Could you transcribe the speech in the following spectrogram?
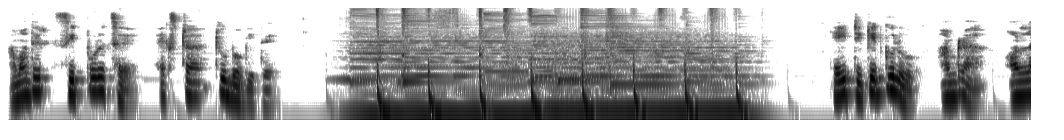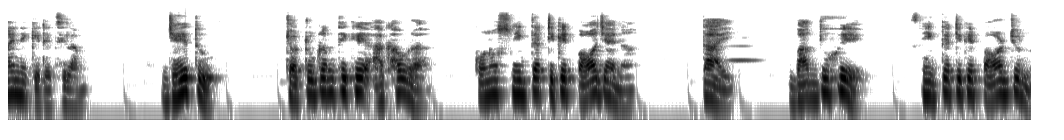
আমাদের সিট পড়েছে এক্সট্রা টু বগিতে এই টিকিটগুলো আমরা অনলাইনে কেটেছিলাম। যেহেতু চট্টগ্রাম থেকে আখাউড়া কোনো স্নিগ্ধার টিকিট পাওয়া যায় না, তাই বাধ্য হয়ে স্নিগ্ধার টিকিট পাওয়ার জন্য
